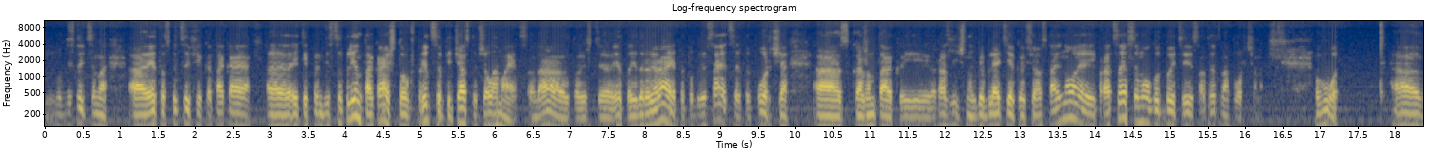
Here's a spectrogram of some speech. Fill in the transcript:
ну действительно, эта специфика такая, э, этих дисциплин такая, что, в принципе, часто все ломается, да, то есть это и драйвера, это подвисается, это порча, скажем так, и различных библиотек и все остальное, и процессы могут быть, и, соответственно, порчены. Вот. А,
